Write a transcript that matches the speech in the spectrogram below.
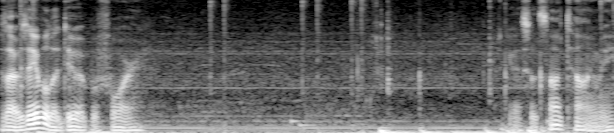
Because I was able to do it before. Okay, so it's not telling me.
